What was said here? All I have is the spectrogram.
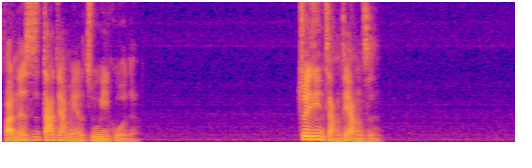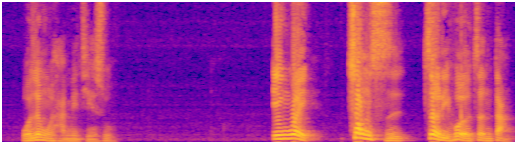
反而是大家没有注意过的。最近涨这样子，我认为还没结束，因为纵使这里会有震荡，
